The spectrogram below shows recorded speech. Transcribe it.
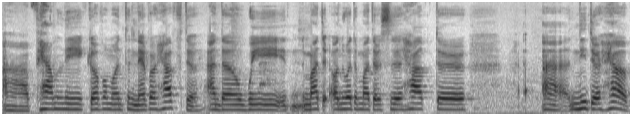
uh, family government never helped and uh, we mother, onward mothers help uh, need their help.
